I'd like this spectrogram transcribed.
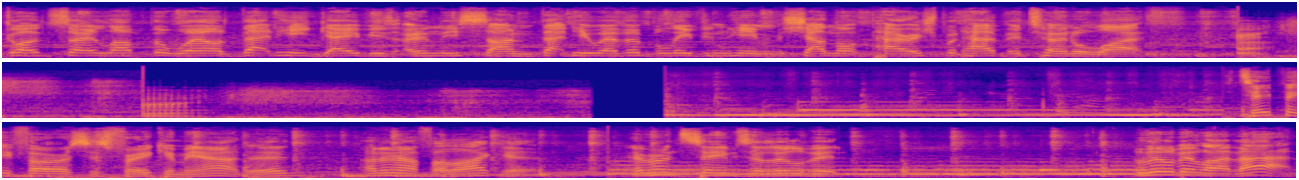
God so loved the world that he gave his only son, that whoever believed in him shall not perish but have eternal life. Tipi Forest is freaking me out, dude. I don't know if I like it. Everyone seems a little bit, a little bit like that.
